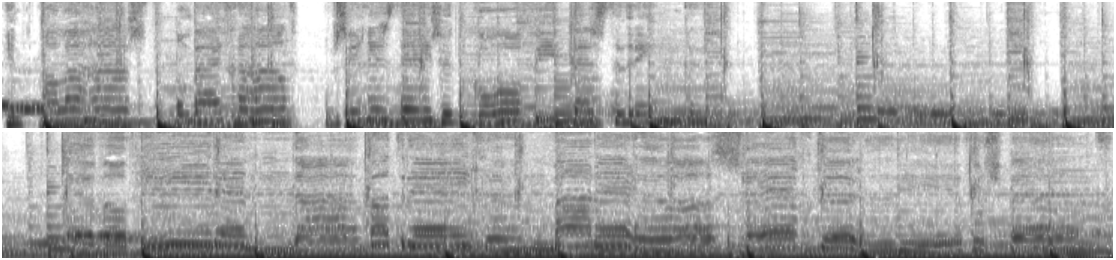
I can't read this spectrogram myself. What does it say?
In alle haast, ontbijt gehaald, op zich is deze koffie best te drinken. Er valt hier en daar wat regen, maar er was slechter weer voorspeld.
